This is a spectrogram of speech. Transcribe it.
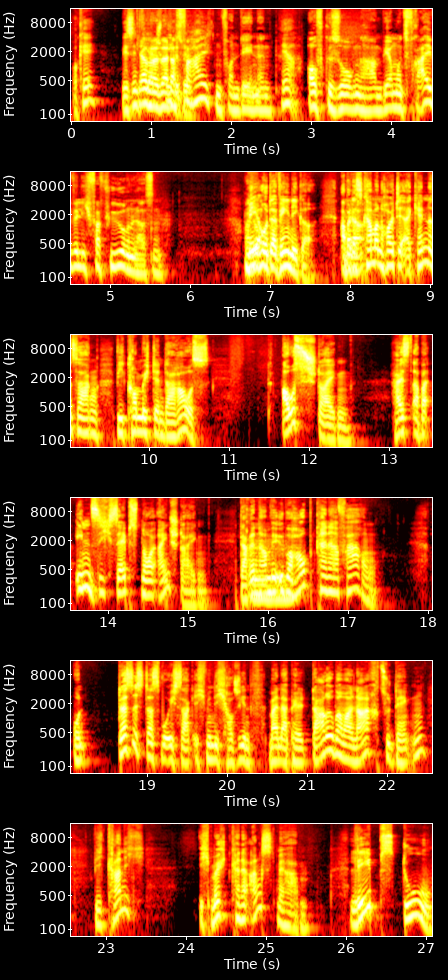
Okay? Wir sind ja, weil wir das Verhalten von denen ja. aufgesogen haben. Wir haben uns freiwillig verführen lassen. Mehr also, oder weniger. Aber ja. das kann man heute erkennen und sagen, wie komme ich denn da raus? Aussteigen heißt aber in sich selbst neu einsteigen. Darin mhm. haben wir mhm. überhaupt keine Erfahrung. Und das ist das, wo ich sage, ich will nicht hausieren. Mein Appell, darüber mal nachzudenken, wie kann ich, ich möchte keine Angst mehr haben. Lebst du,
